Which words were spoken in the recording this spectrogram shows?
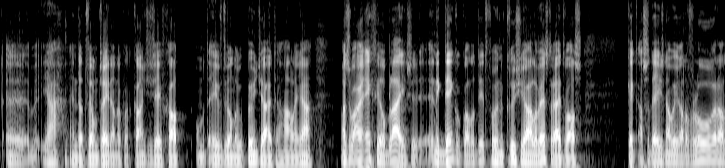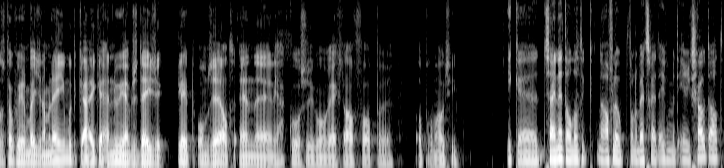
Eh, ja, en dat Willem II dan nog wat kansjes heeft gehad om het eventueel nog een puntje uit te halen. Ja. Maar ze waren echt heel blij. En ik denk ook wel dat dit voor hun een cruciale wedstrijd was. Kijk, als ze deze nou weer hadden verloren, hadden ze toch weer een beetje naar beneden moeten kijken. En nu hebben ze deze clip omzeild. En eh, ja, koersen ze gewoon rechtaf op, eh, op promotie. Ik zei net al dat ik na afloop van de wedstrijd even met Erik Schouten had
